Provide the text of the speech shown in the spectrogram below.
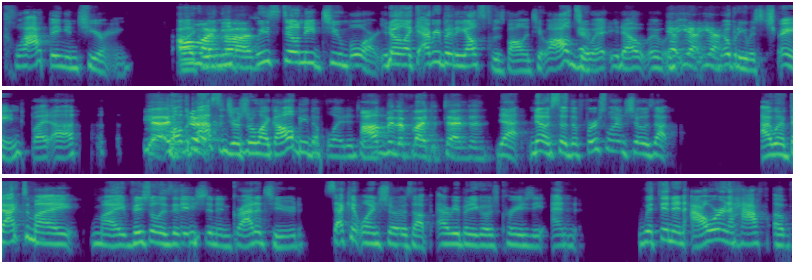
clapping and cheering Oh like, my we god! We still need two more. You know, like everybody else was volunteer. Well, I'll do yeah. it. You know, yeah, yeah, yeah. Nobody was trained, but uh, yeah. All the passengers are like, I'll be the flight attendant. I'll be the flight attendant. Yeah. No, so the first one shows up. I went back to my my visualization and gratitude. Second one shows up, everybody goes crazy. And within an hour and a half of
